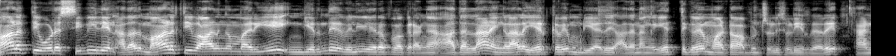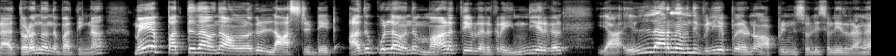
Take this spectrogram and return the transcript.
மாலத்தீவோட சிவிலியன் அதாவது மாலத்தீவு ஆளுங்க மாதிரியே இங்கேருந்து வெளியேற பார்க்குறாங்க அதெல்லாம் எங்களால் ஏற்கவே முடியாது. அதை நாங்கள் ஏற்றுக்கவே மாட்டோம் அப்படின்னு சொல்லி சொல்லியிருக்காரு. அண்ட் அதை தொடர்ந்து வந்து பார்த்தீங்கன்னா மே பத்து தான் வந்து அவங்களுக்கு லாஸ்ட் டேட் அதுக்குள்ளே வந்து மாலத்தீவில் இருக்கிற இந்தியர்கள் யா எல்லாருமே வந்து வெளியே போயிடணும் அப்படின்னு சொல்லி சொல்லிடுறாங்க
